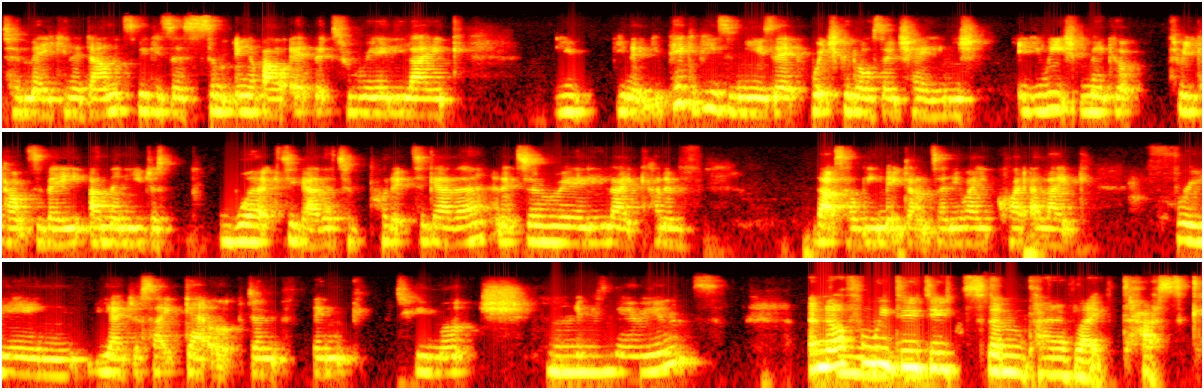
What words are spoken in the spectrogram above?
to making a dance because there's something about it that's really like you you know you pick a piece of music which could also change. You each make up three counts of eight and then you just work together to put it together. And it's a really like kind of that's how we make dance anyway quite a like freeing yeah just like get up don't think too much mm. experience. And often we do do some kind of like task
